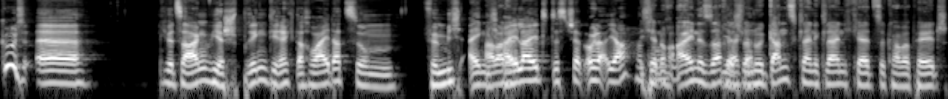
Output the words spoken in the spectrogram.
Gut, äh, ich würde sagen, wir springen direkt auch weiter zum für mich eigentlich Aber Highlight des Chapters. Oder ja? Ich hätte noch eine Sache, Ja, es war nur eine ganz kleine Kleinigkeit zur Coverpage.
